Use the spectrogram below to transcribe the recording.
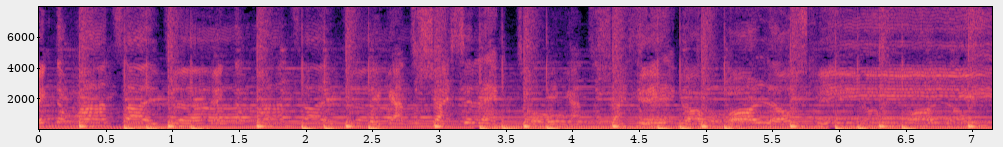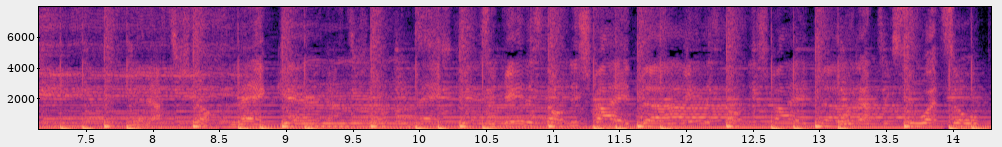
Denk doch mal ans Alter. Denk doch mal ans Alter. Der ganze Scheiß Elektro, der ganze Scheiß Geht doch Elektro. voll aufs Knie. Mit 80 noch lecken, So geht es doch nicht weiter. Oder tickst du als Opa?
